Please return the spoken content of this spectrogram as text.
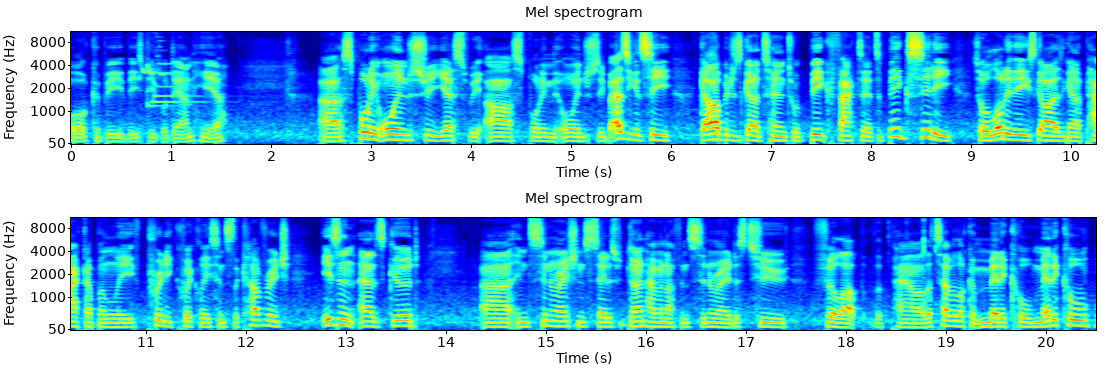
Or it could be these people down here. Uh, supporting oil industry, yes, we are supporting the oil industry. But as you can see, garbage is going to turn into a big factor. It's a big city, so a lot of these guys are going to pack up and leave pretty quickly since the coverage isn't as good. Uh, incineration status, we don't have enough incinerators to fill up the power. Let's have a look at medical. Medical,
